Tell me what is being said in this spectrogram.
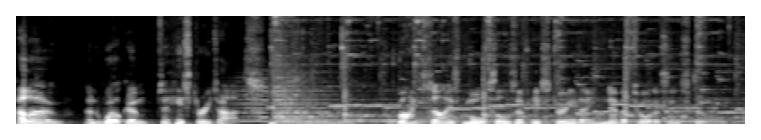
Hello, and welcome to History Tarts. Bite sized morsels of history they never taught us in school.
